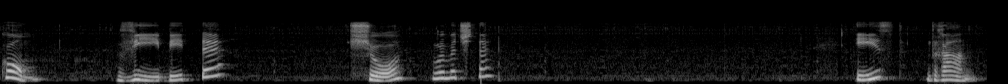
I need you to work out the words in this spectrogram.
Komm. Wie bitte? Що, вибачте? Ist dran.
